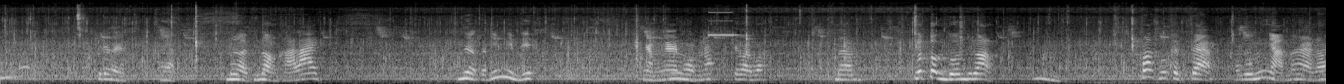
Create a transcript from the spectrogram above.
มเป็นยังไงแบบเนื้อพี่น้องขาไล่เนื้อก็นิ่มๆดิหยำง่ายพร้อมเนาะจะว่าปะแม่มแล้วต้มโดนพี่น้องอืมข้าวซุปแซ่บๆเขาดูมันหยาบมากเนาะ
